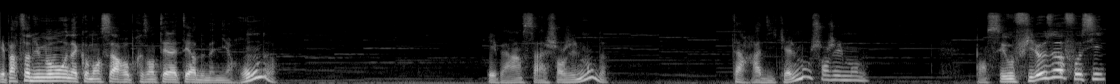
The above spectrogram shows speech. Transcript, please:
Et à partir du moment où on a commencé à représenter la Terre de manière ronde, eh ben ça a changé le monde. Ça a radicalement changé le monde. Pensez aux philosophes aussi.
